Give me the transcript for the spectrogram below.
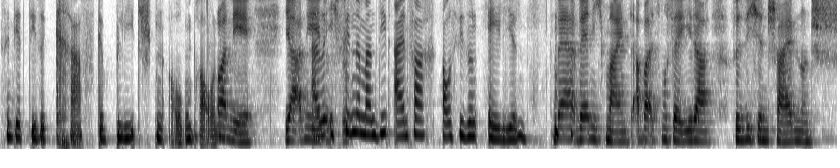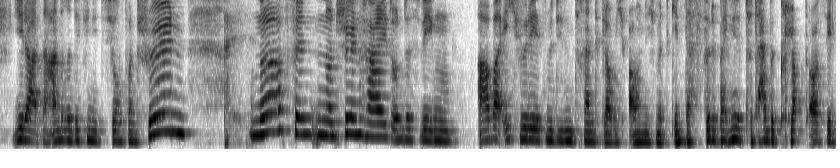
sind jetzt diese krass gebleachten Augenbrauen. Oh nee, ja, nee. Also ich finde, man sieht einfach aus wie so ein Alien. Wäre wär nicht meins, aber es muss ja jeder für sich entscheiden und jeder hat eine andere Definition von schön ne, finden und Schönheit und deswegen aber ich würde jetzt mit diesem Trend, glaube ich, auch nicht mitgehen. Das würde bei mir total bekloppt aussehen.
